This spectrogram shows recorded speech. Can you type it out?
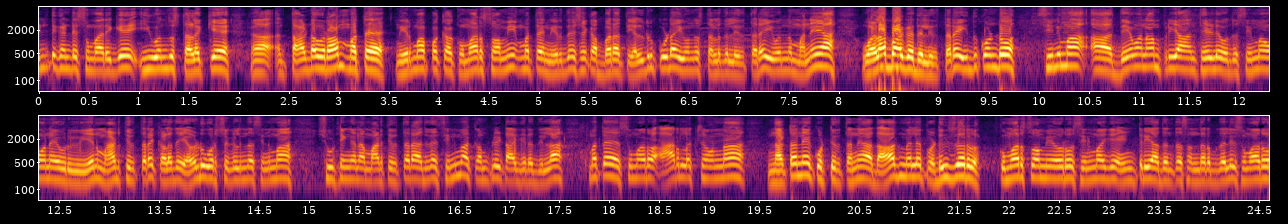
ಎಂಟು ಗಂಟೆ ಸುಮಾರಿಗೆ ಈ ಒಂದು ಸ್ಥಳಕ್ಕೆ ತಾಂಡವರಾಮ್ ಮತ್ತೆ ನಿರ್ಮಾಪಕ ಕುಮಾರಸ್ವಾಮಿ ಮತ್ತೆ ನಿರ್ದೇಶಕ ಭರತ್ ಎಲ್ಲರೂ ಕೂಡ ಈ ಒಂದು ಸ್ಥಳದಲ್ಲಿ ಇರ್ತಾರೆ ಈ ಒಂದು ಮನೆಯ ಒಳಭಾಗದಲ್ಲಿ ಇರ್ತಾರೆ ಇದುಕೊಂಡು ಸಿನಿಮಾ ದೇವನಾಂ ಪ್ರಿಯ ಅಂತ ಹೇಳಿ ಒಂದು ಸಿನಿಮಾವನ್ನ ಇವರು ಏನು ಮಾಡ್ತಿರ್ತಾರೆ? ಕಳೆದ ಎರಡು ವರ್ಷಗಳಿಂದ ಸಿನಿಮಾ ಶೂಟಿಂಗ್ ಅನ್ನ ಆದರೆ ಸಿನಿಮಾ ಕಂಪ್ಲೀಟ್ ಆಗಿರೋದಿಲ್ಲ. ಮತ್ತೆ ಸುಮಾರು ಆರು ಲಕ್ಷವನ್ನ ನಟನೆ ಕೊಟ್ಟಿರ್ತಾನೆ. ಅದಾದಮೇಲೆ ಪ್ರೊಡ್ಯೂಸರ್ ಕುಮಾರಸ್ವಾಮಿ ಅವರು ಸಿನಿಮಾಗೆ ಎಂಟ್ರಿ ಆದಂಥ ಸಂದರ್ಭದಲ್ಲಿ ಸುಮಾರು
